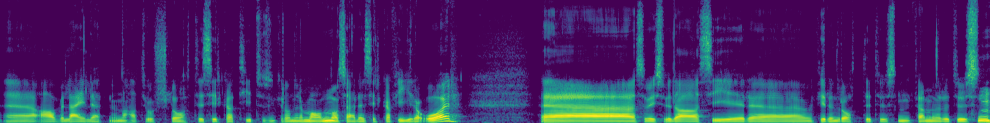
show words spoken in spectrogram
eh, av leiligheten hun har hatt i Oslo til ca. 10 000 kroner i måneden, og så er det ca. fire år. Så hvis vi da sier 480 000, 500 000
